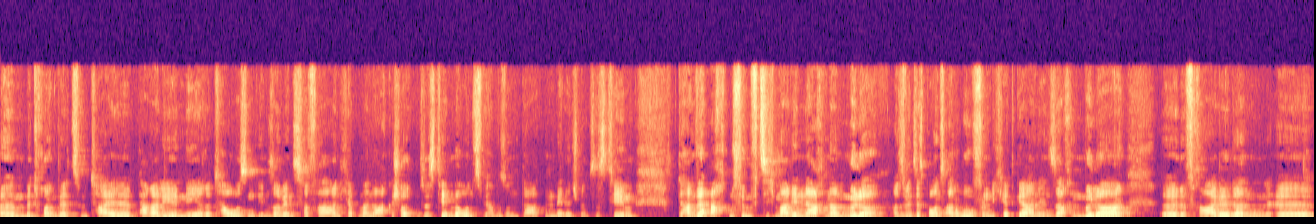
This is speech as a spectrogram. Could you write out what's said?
ähm, betreuen wir zum Teil parallel mehrere tausend Insolvenzverfahren. Ich habe mal nachgeschaut im System bei uns. Wir haben so ein Datenmanagementsystem. Da haben wir 58 Mal den Nachnamen Müller. Also wenn Sie jetzt bei uns anrufen, ich hätte gerne in Sachen Müller äh, eine Frage, dann äh,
